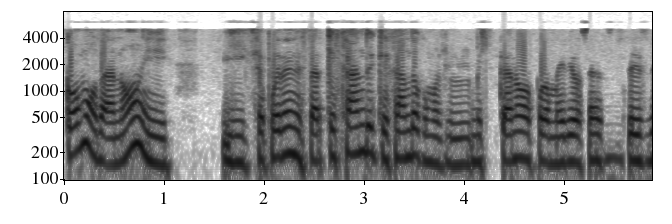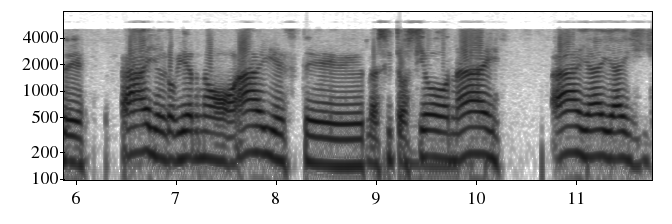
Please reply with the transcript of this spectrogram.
cómoda, ¿no? Y, y se pueden estar quejando y quejando como el mexicano promedio, o sea, desde, ay, el gobierno, ay, este, la situación, ay, ay, ay, ay,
